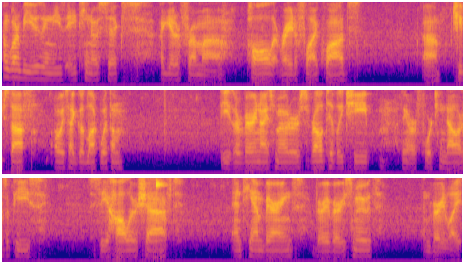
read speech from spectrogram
I'm going to be using these 1806. I get it from uh, Paul at Ready to Fly Quads. Uh, cheap stuff, always had good luck with them. These are very nice motors, relatively cheap. I think they are $14 a piece. So you see hollow shaft, NTM bearings, very very smooth and very light.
